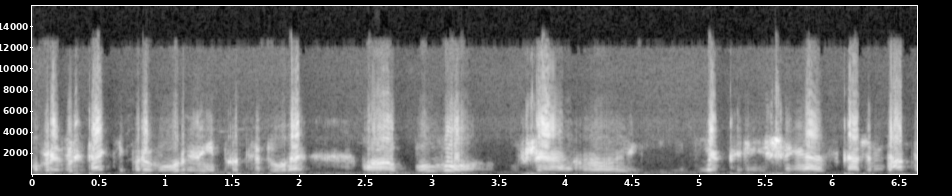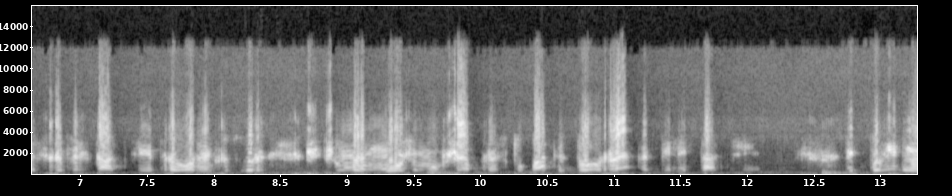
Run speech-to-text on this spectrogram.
В результаті переговорної процедури е, було вже е, як рішення, скажімо, дати результат цієї переговорної процедури, що ми можемо вже приступати до реабілітації. Відповідно,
